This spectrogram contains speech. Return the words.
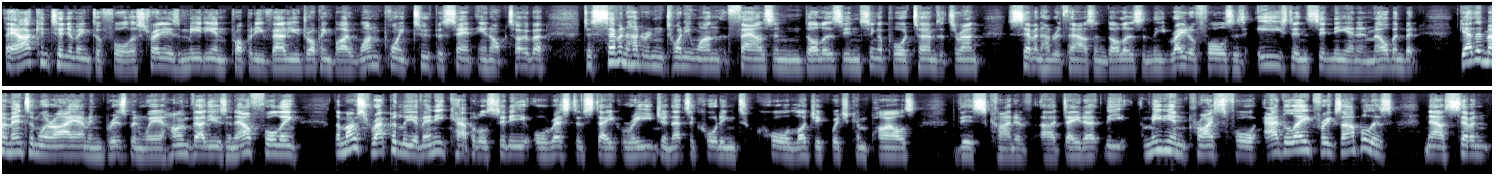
They are continuing to fall. Australia's median property value dropping by 1.2% in October to $721,000. In Singapore terms, it's around $700,000. And the rate of falls has eased in Sydney and in Melbourne, but gathered momentum where I am in Brisbane, where home values are now falling the most rapidly of any capital city or rest of state region. That's according to CoreLogic, which compiles this kind of uh, data. The median price for Adelaide, for example, is now seven.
